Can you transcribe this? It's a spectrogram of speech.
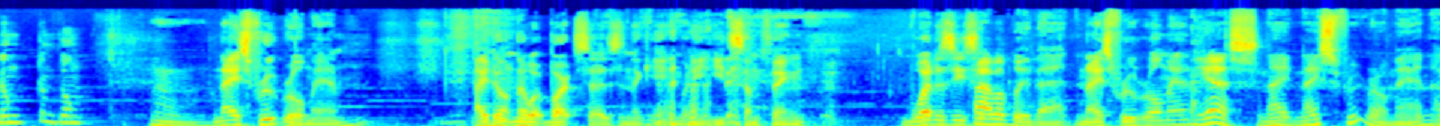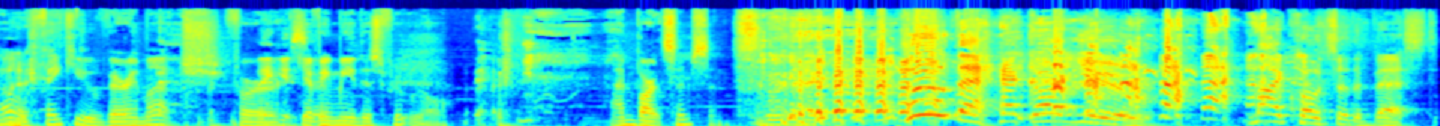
dum, dum, dum. Hmm. Nice fruit roll, man. I don't know what Bart says in the game when he eats something. What does he say? Probably that. Nice fruit roll, man. Yes, ni- nice fruit roll, man. Oh, thank you very much for Thank you, sir. giving me this fruit roll. I'm Bart Simpson. Who the heck, who the heck are you? My quotes are the best.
